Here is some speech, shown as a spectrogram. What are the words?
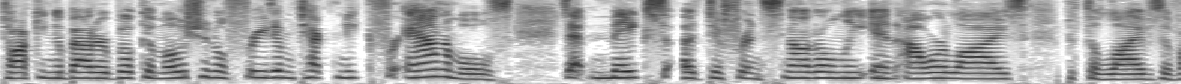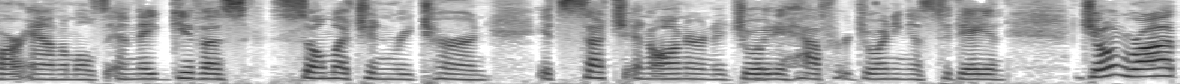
talking about her book, Emotional Freedom Technique for Animals, that makes a difference not only in our lives, but the lives of our animals. And they give us so much in return. It's such an honor and a joy to have her joining us today. And Joan Rob,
